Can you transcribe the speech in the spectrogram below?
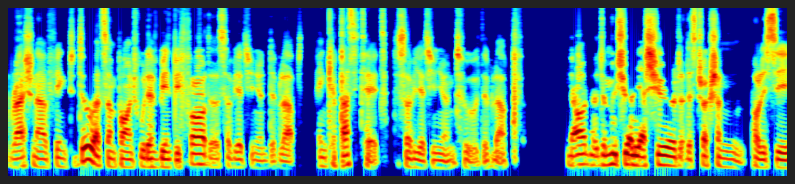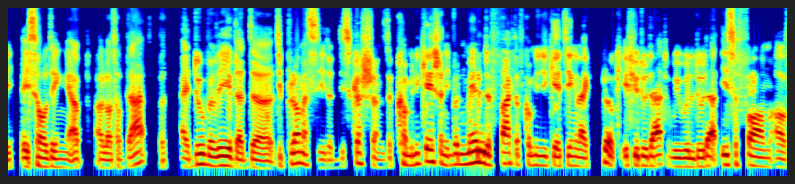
rational thing to do at some point would have been before the Soviet Union developed, incapacitate the Soviet Union to develop now, the, the mutually assured destruction policy is holding up a lot of that. But I do believe that the diplomacy, the discussions, the communication, even merely the fact of communicating, like, look, if you do that, we will do that, is a form of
